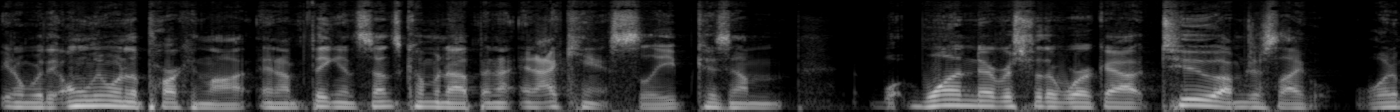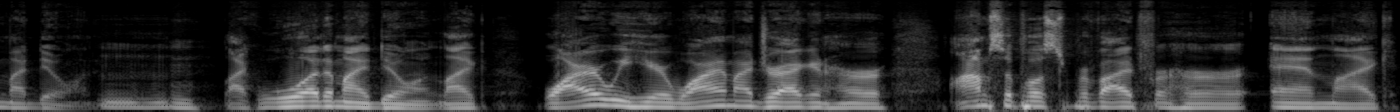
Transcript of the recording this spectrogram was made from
you know we're the only one in the parking lot, and I'm thinking sun's coming up, and I, and I can't sleep because I'm one nervous for the workout. Two, I'm just like, what am I doing? Mm-hmm. Like, what am I doing? Like, why are we here? Why am I dragging her? I'm supposed to provide for her, and like,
